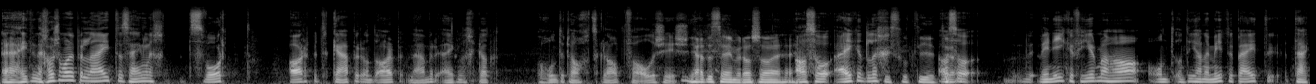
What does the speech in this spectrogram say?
Äh, Habt ihr schon mal überlegt, dass eigentlich das Wort Arbeitgeber und Arbeitnehmer eigentlich gerade 180 Grad falsch ist? Ja, das haben wir auch schon äh, also eigentlich, diskutiert. Also, wenn ich eine Firma habe und, und ich habe einen Mitarbeiter, der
